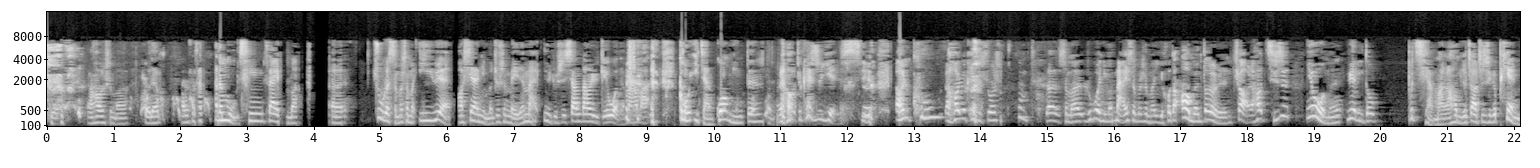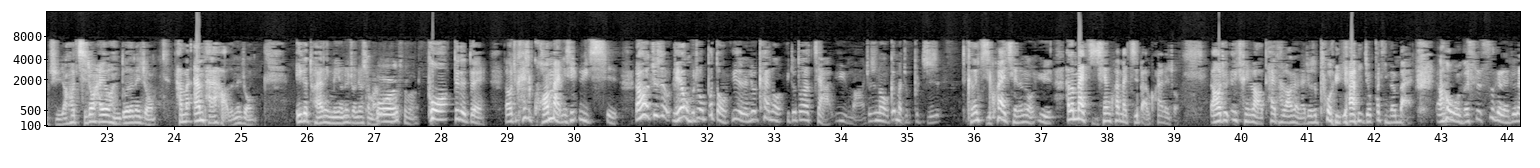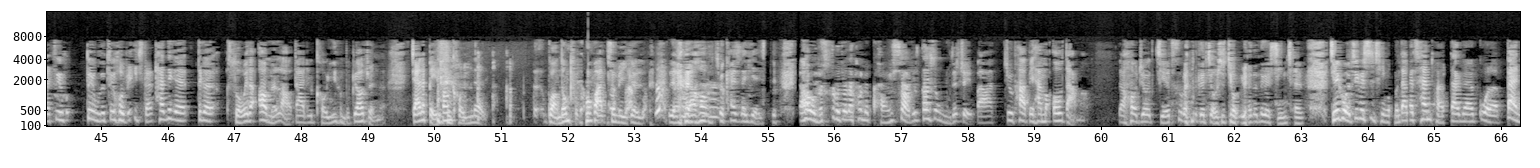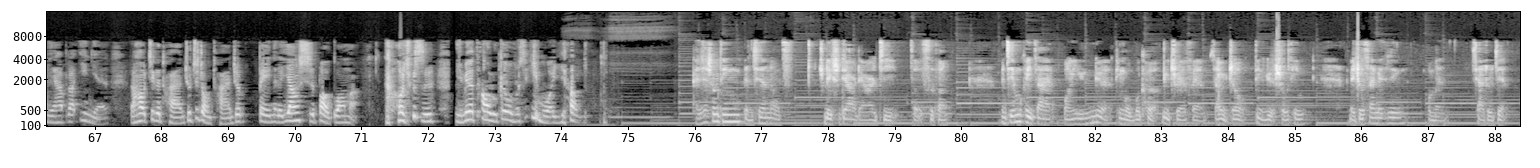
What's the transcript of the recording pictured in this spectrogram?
然后什么我的，还说他他的母亲在什么呃。住了什么什么医院，然后现在你们就是每人买玉，就是相当于给我的妈妈 供一盏光明灯，然后就开始演戏，然后就哭，然后又开始说，呃什么，如果你们买什么什么，以后到澳门都有人照。然后其实因为我们阅历都不浅嘛，然后我们就知道这是一个骗局，然后其中还有很多的那种他们安排好的那种，一个团里面有那种叫什么坡是吗？坡，对对对。然后就开始狂买那些玉器，然后就是连我们这种不懂玉的人，就看那种玉都都叫假玉嘛，就是那种根本就不值，可能几块钱的那种玉，他都卖几千块、卖几百块那种。然后就一群老太太、老奶奶，就是迫于压力就不停的买。然后我们是四个人就在最后队伍的最后边一直在，他那个那个所谓的澳门老大，就口音很不标准的，夹着北方口音的。广东普通话这么一个人，然后就开始在演戏，然后我们四个就在后面狂笑，就是当时捂着嘴巴，就怕被他们殴打嘛，然后就结束了那个九十九元的那个行程。结果这个事情我们大概参团大概过了半年还不到一年，然后这个团就这种团就被那个央视曝光嘛，然后就是里面的套路跟我们是一模一样的。感谢收听本期的 Notes，这里是第二点二季走四方。本节目可以在网易云音乐、苹果播客、荔枝 FM、小宇宙订阅收听，每周三更新。我们下周见。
